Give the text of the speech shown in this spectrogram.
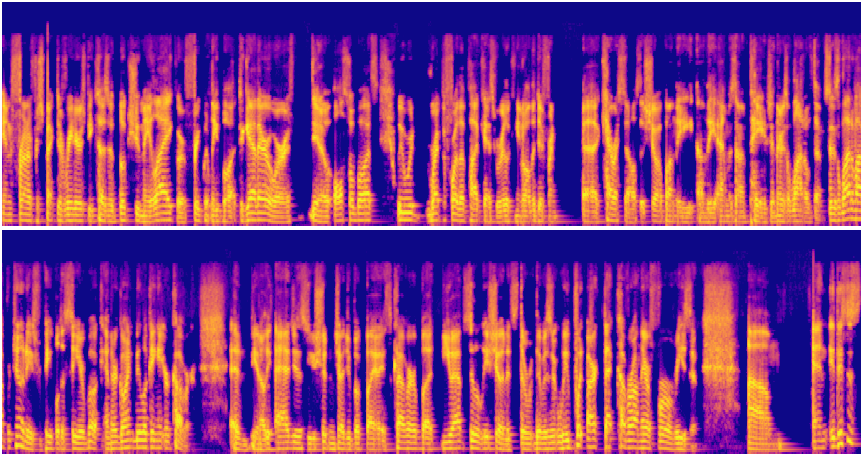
in front of prospective readers because of books you may like or frequently bought together or you know also bought we were right before the podcast we were looking at all the different uh, carousels that show up on the on the Amazon page, and there's a lot of them. So there's a lot of opportunities for people to see your book, and they're going to be looking at your cover. And you know, the adage you shouldn't judge a book by its cover, but you absolutely should. It's the there was we put our, that cover on there for a reason. Um, and this is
